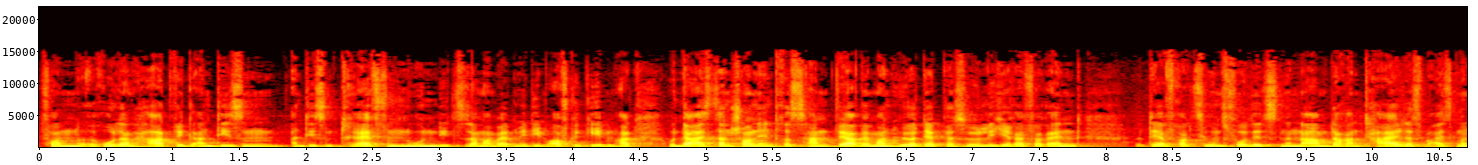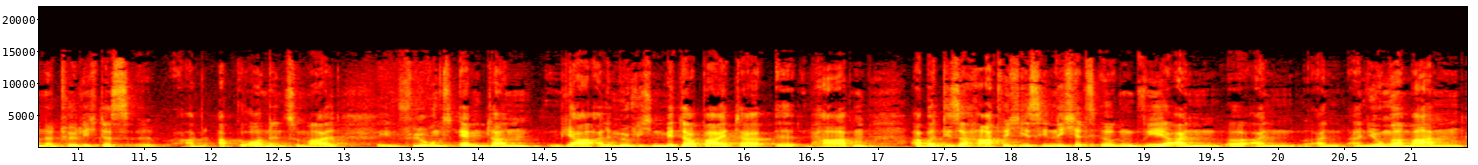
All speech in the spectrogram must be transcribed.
von Roland Hartwig an diesem, an diesem Treffen nun die Zusammenarbeit mit ihm aufgegeben hat. Und da ist dann schon interessant, ja, wenn man hört, der persönliche Referent der Fraktionsvorsitzende nahm daran teil. Das weiß man natürlich, dass äh, Abgeordneten zumal in Führungsämtern ja alle möglichen Mitarbeiter äh, haben. Aber dieser Hartwig ist nicht jetzt irgendwie ein, äh, ein, ein, ein junger Mann,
